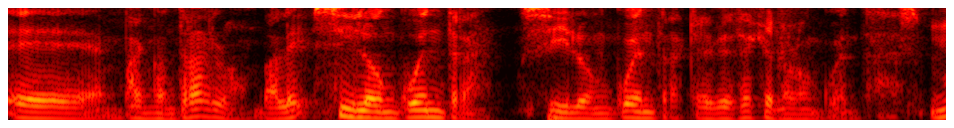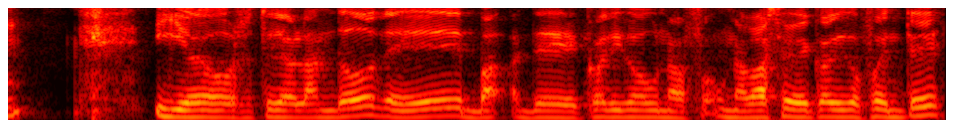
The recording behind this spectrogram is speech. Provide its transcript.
eh, para encontrarlo, ¿vale? Si lo encuentra, si lo encuentra, que hay veces que no lo encuentras. Y yo os estoy hablando de, código, una, base de código fuente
